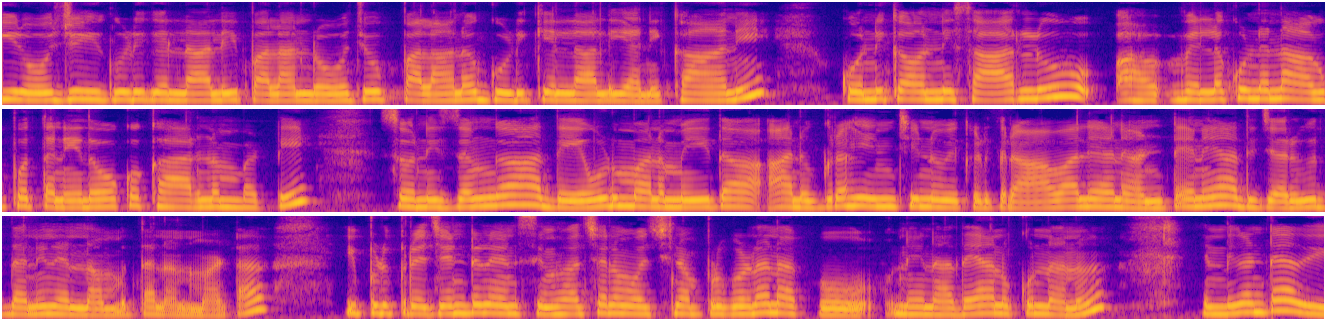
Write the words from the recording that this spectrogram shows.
ఈ రోజు ఈ గుడికి వెళ్ళాలి పలానా రోజు పలానా గుడికి వెళ్ళాలి అని. కానీ కొన్ని కొన్నిసార్లు వెళ్ళకుండానే ఆగిపోతాను ఏదో ఒక కారణం బట్టి. సో నిజంగా ఆ దేవుడు మన మీద అనుగ్రహించి నువ్వు ఇక్కడికి రావాలి అని అంటేనే అది జరుగుద్దని నేను నమ్ముతాను అనమాట ఇప్పుడు ప్రజెంట్ నేను సింహాచలం వచ్చినప్పుడు కూడా నాకు నేను అదే అనుకున్నాను. ఎందుకంటే అది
